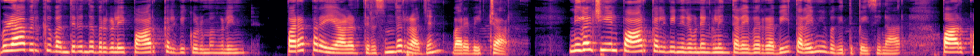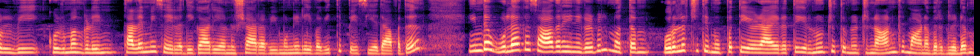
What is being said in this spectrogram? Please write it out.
விழாவிற்கு வந்திருந்தவர்களை பார்க்கல்வி குழுமங்களின் பரப்பரையாளர் திரு. சுந்தர்ராஜன் வரவேற்றார். நிகழ்ச்சியில் பார்க்கல்வி நிறுவனங்களின் தலைவர் ரவி தலைமை வகித்து பேசினார். பார்க்கல்வி குழுமங்களின் தலைமை செயல் அதிகாரி அனுஷா ரவி முன்னிலை வகித்து பேசியதாவது இந்த உலக சாதனை நிகழ்வில் மொத்தம் ஒரு லட்சத்தி முப்பத்தி ஏழாயிரத்து இருநூற்று தொன்னூற்று நான்கு மாணவர்களிடம்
